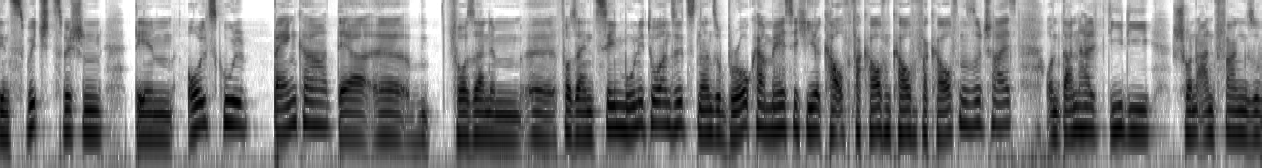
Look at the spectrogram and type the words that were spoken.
den Switch zwischen dem Oldschool Banker, der äh, vor seinem, äh, vor seinen zehn Monitoren sitzt und dann so Broker-mäßig hier kaufen, verkaufen, kaufen, verkaufen und so ein Scheiß. Und dann halt die, die schon anfangen, so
